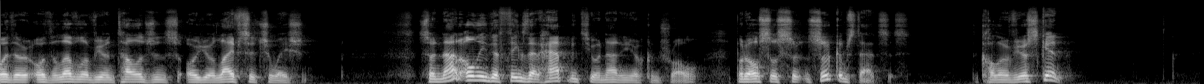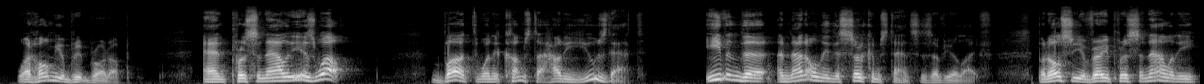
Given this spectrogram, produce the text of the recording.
or the or the level of your intelligence or your life situation. So not only the things that happen to you are not in your control, but also certain circumstances, the color of your skin, what home you brought up, and personality as well. But when it comes to how to use that, even the and not only the circumstances of your life, but also your very personality,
